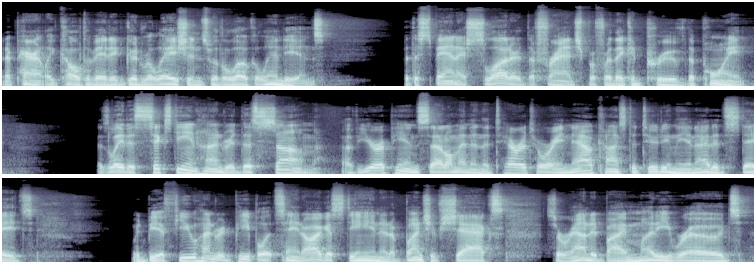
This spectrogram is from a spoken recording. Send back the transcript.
and apparently cultivated good relations with the local Indians. But the Spanish slaughtered the French before they could prove the point. As late as 1600, the sum of European settlement in the territory now constituting the United States would be a few hundred people at St. Augustine and a bunch of shacks surrounded by muddy roads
